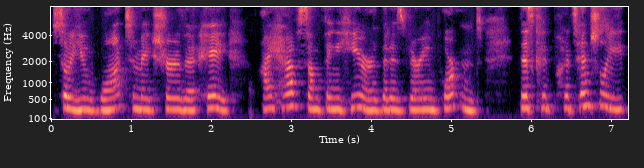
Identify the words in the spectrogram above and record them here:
So you want to make sure that, hey, I have something here that is very important. This could potentially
